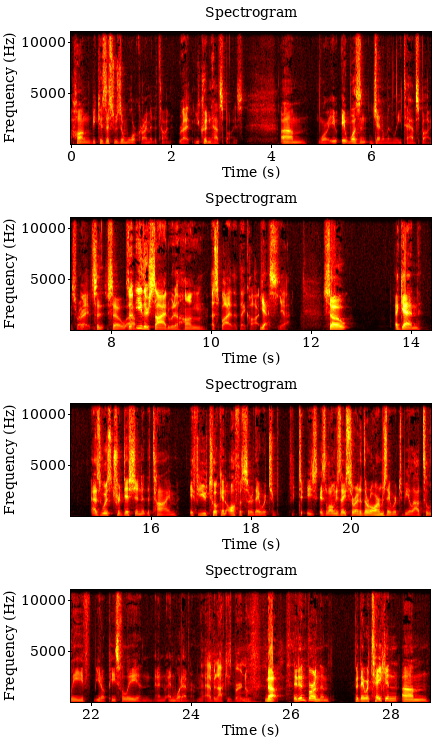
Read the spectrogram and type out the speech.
hung because this was a war crime at the time. Right. You couldn't have spies. Um, or it, it wasn't gentlemanly to have spies, right? Right. So, so, So um, either side would have hung a spy that they caught. yes. Yeah. So, again, as was tradition at the time, if you took an officer, they were to, to as, as long as they surrendered their arms, they were to be allowed to leave, you know, peacefully and and and whatever. The Abenakis burned them. No, they didn't burn them, but they were taken um,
